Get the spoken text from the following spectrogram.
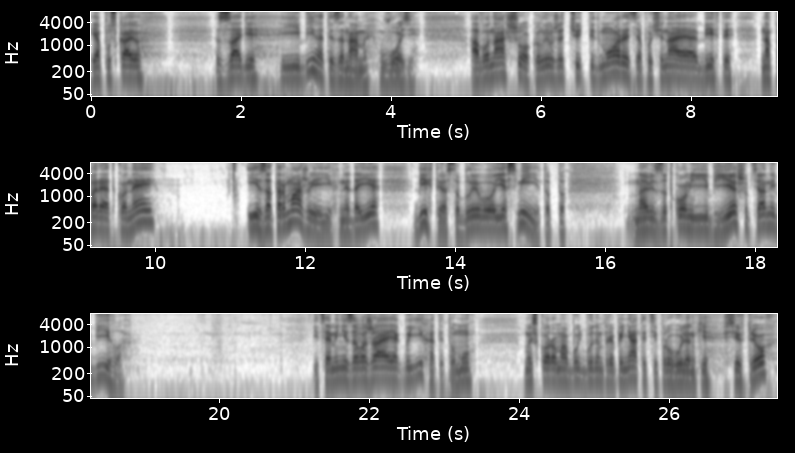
Я пускаю ззаді її бігати за нами у возі. А вона що, коли вже чуть підмориться, починає бігти наперед коней і затормажує їх, не дає бігти, особливо ясміні. Тобто навіть задком її б'є, щоб ця не бігла. І це мені заважає якби їхати, тому ми скоро, мабуть, будемо припиняти ці прогулянки всі втрьох,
